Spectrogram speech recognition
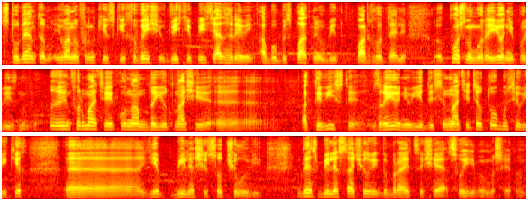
студентам івано-франківських вишів 250 гривень або безплатний обід в парк-готелі. Е, В кожному районі по-різному. Інформація, яку нам дають наші е, активісти, з районів їде 17 автобусів, в яких е, є біля 600 чоловік. Десь біля 100 чоловік добирається ще своїми машинами.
